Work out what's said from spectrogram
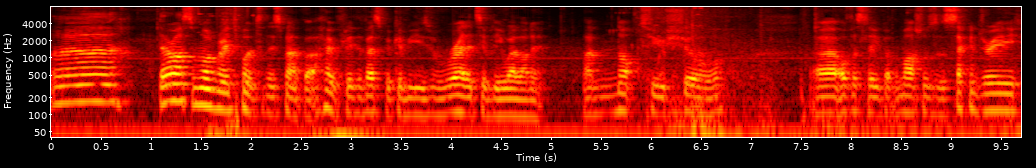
Uh, there are some long range points on this map, but hopefully the Vesper can be used relatively well on it. I'm not too sure. Uh, obviously got the marshals as a secondary.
